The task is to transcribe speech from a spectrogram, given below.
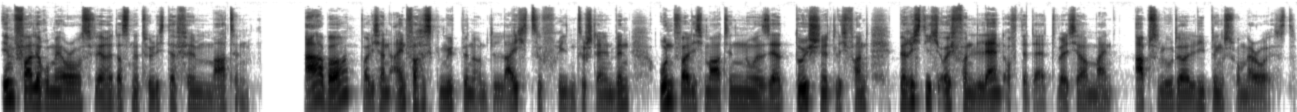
Im Falle Romeros wäre das natürlich der Film Martin. Aber, weil ich ein einfaches Gemüt bin und leicht zufriedenzustellen bin und weil ich Martin nur sehr durchschnittlich fand, berichte ich euch von Land of the Dead, welcher mein absoluter Lieblings-Romero ist.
